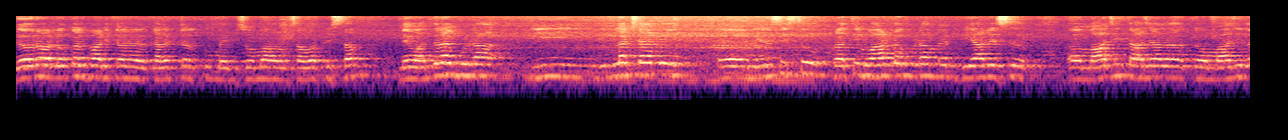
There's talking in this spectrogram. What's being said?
గౌరవ లోకల్ బాడీ కలెక్టర్కు మేము సోమవారం సమర్పిస్తాం. మేము అందరం కూడా ఈ నిర్లక్ష్యాన్ని నిరసిస్తూ ప్రతి వార్డులో కూడా మేము బీఆర్ఎస్ మాజీ తాజాల మాజీల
